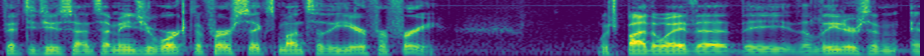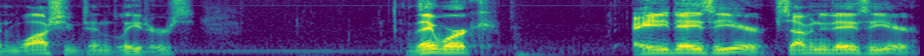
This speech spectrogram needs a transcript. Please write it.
52 cents. That means you work the first six months of the year for free. Which, by the way, the, the, the leaders in, in Washington, leaders, they work 80 days a year, 70 days a year.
